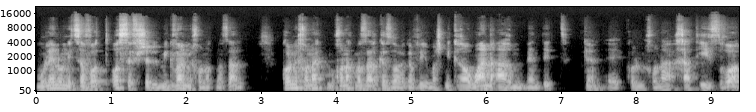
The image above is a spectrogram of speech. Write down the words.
מולנו ניצבות אוסף של מגוון מכונות מזל, כל מכונת, מכונת מזל כזו אגב היא מה שנקרא one arm bandit, כן? אה, כל מכונה אחת היא זרוע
